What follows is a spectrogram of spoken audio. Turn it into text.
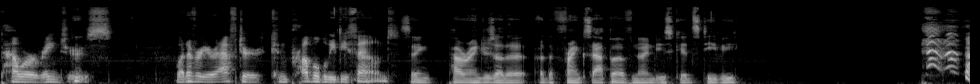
Power Rangers. Whatever you're after can probably be found. Saying Power Rangers are the are the Frank Zappa of '90s kids TV.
